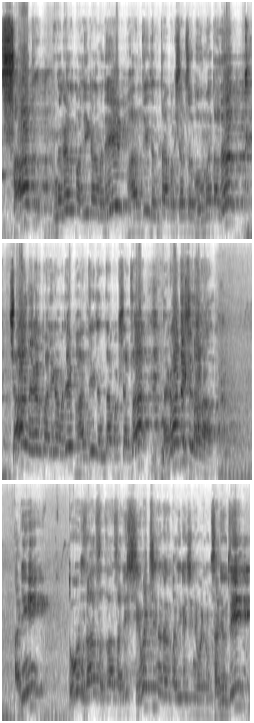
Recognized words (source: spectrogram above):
सात नगरपालिकामध्ये भारतीय जनता पक्षाचं बहुमत आलं. चार नगरपालिकामध्ये भारतीय जनता पक्षाचा नगराध्यक्ष झाला. आणि दोन हजार सतरा साली शेवटची नगरपालिकेची निवडणूक झाली होती.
